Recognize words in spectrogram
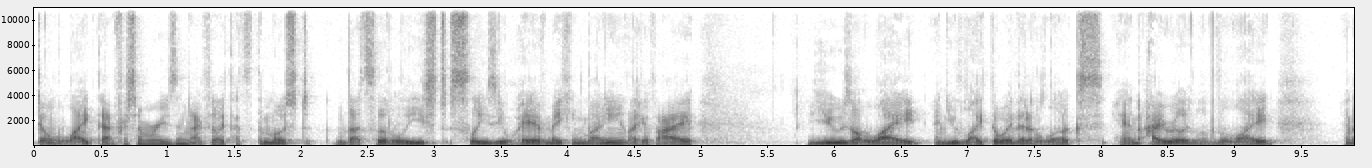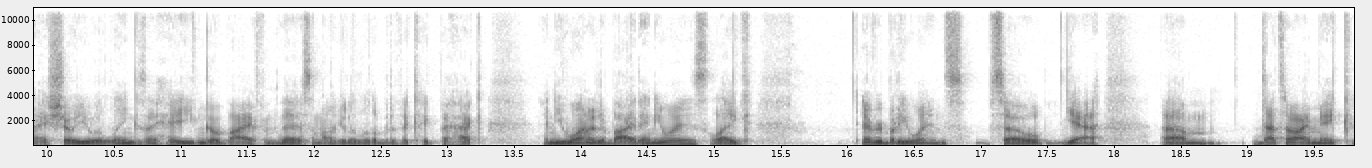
don't like that for some reason. I feel like that's the most that's the least sleazy way of making money. Like if I use a light and you like the way that it looks and I really love the light, and I show you a link, say, hey, you can go buy it from this, and I'll get a little bit of a kickback, and you wanted to buy it anyways, like everybody wins. So yeah, um, that's how I make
